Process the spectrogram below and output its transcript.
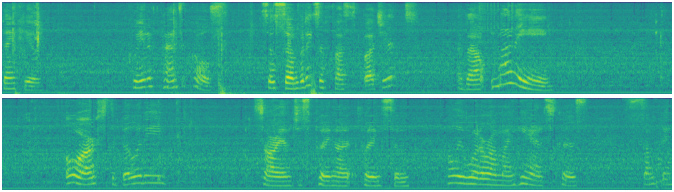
Thank you. Queen of Pentacles. So somebody's a fuss budget about money. Or stability. Sorry, I'm just putting on putting some holy water on my hands because something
